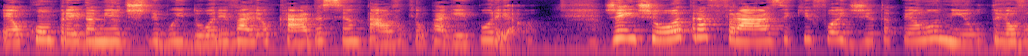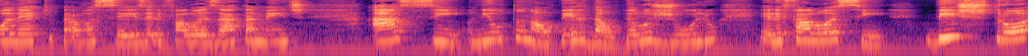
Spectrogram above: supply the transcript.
Eu comprei da minha distribuidora e valeu cada centavo que eu paguei por ela. Gente, outra frase que foi dita pelo Newton, eu vou ler aqui para vocês, ele falou exatamente assim, Newton não, perdão, pelo Júlio, ele falou assim: Bistrô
